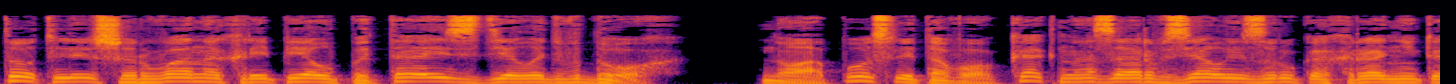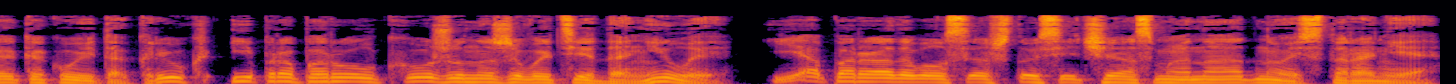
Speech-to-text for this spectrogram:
тот лишь рвано хрипел, пытаясь сделать вдох. Ну а после того, как Назар взял из рук охранника какой-то крюк и пропорол кожу на животе Данилы, я порадовался, что сейчас мы на одной стороне.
